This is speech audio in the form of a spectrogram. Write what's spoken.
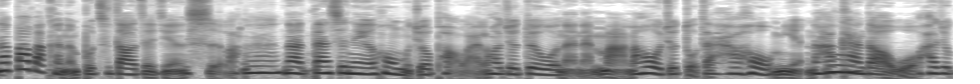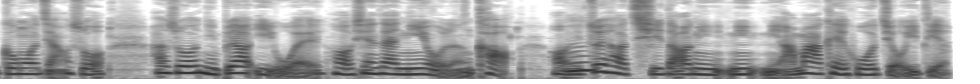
那爸爸可能不知道这件事了。嗯，那但是那个后母就跑来，然后就对我奶奶骂，然后我就躲在他后面。那他看到我，他就跟我讲说：“他说你不要以为哦，现在你有人靠哦，你最好祈祷你你你阿妈可以活久一点，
